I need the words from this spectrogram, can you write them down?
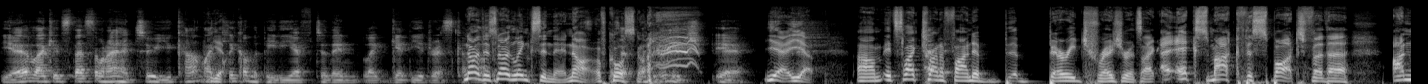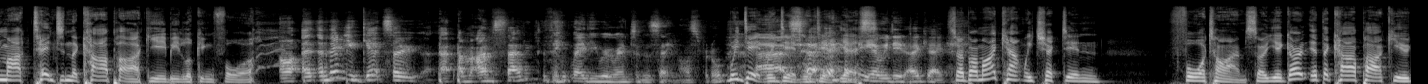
Yeah, like it's that's the one I had too. You can't like Yeah. click on the PDF to then like get the address. come No, there's no links in there. No, of course not. Yeah. Yeah, yeah. Um, it's like trying to find a b- buried treasure. It's like X mark the spot for the unmarked tent in the car park ye be looking for. Oh, and, and then you get so I, I'm, I'm starting to think maybe we went to the same hospital. We did, we Uh, did, so- we did. Yes, yeah, we did. Okay. So by my count, we checked in four times. So you go at the car park. You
